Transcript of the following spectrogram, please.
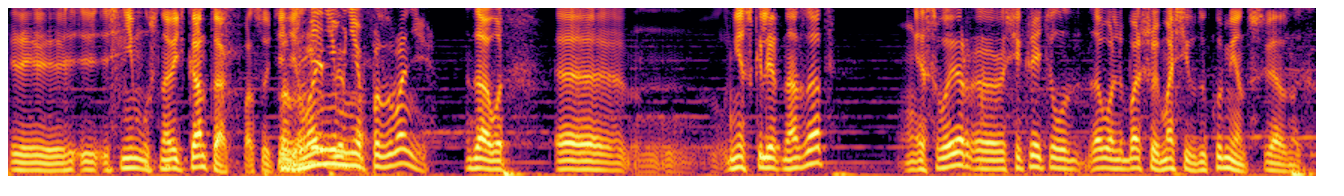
э, э, с ним установить контакт, по сути. Позвони дела. мне, позвони. Да, вот э, несколько лет назад СВР э, секретил довольно большой массив документов, связанных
